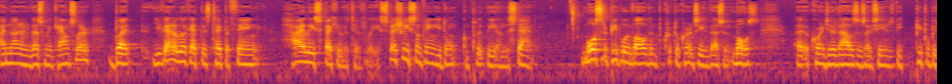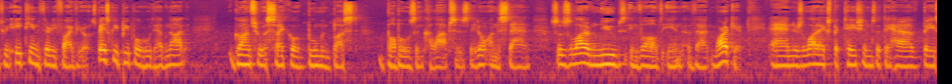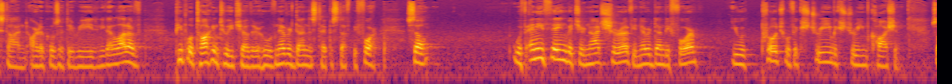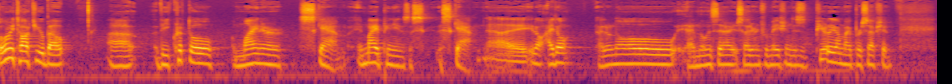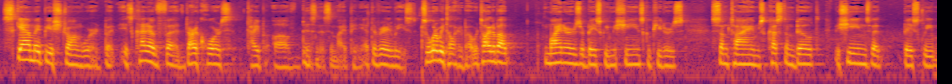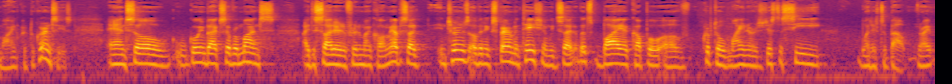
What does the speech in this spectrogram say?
I'm not an investment counselor, but you got to look at this type of thing highly speculatively, especially something you don't completely understand. Most of the people involved in cryptocurrency investment, most, uh, according to the analysis I've seen, is be people between 18 and 35 year olds. Basically, people who have not gone through a cycle of boom and bust, bubbles and collapses. They don't understand. So there's a lot of noobs involved in that market. And there's a lot of expectations that they have based on articles that they read. And you got a lot of people talking to each other who have never done this type of stuff before. So with anything that you're not sure of, you've never done before, you approach with extreme, extreme caution. So let me talk to you about uh, the crypto miner scam. In my opinion, it's a, a scam. Uh, you know, I don't, I don't know. I have no insider, information. This is purely on my perception. Scam might be a strong word, but it's kind of a dark horse type of business, in my opinion, at the very least. So, what are we talking about? We're talking about miners are basically machines, computers, sometimes custom built machines that basically mine cryptocurrencies. And so going back several months, I decided, a friend of mine called me up, decided in terms of an experimentation, we decided let's buy a couple of crypto miners just to see what it's about, right?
